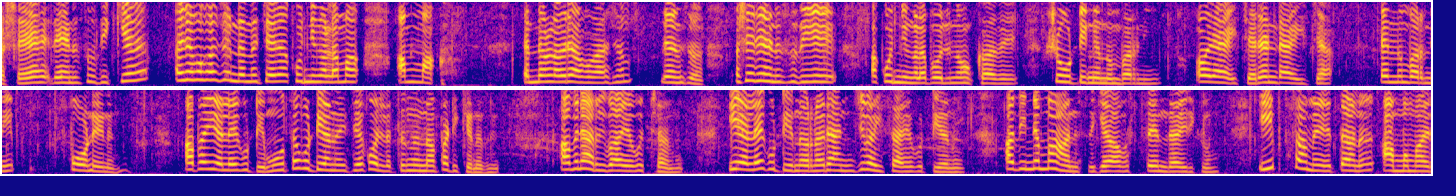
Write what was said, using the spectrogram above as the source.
പക്ഷേ രേണുസുതിക്ക് അതിനവകാശം ഉണ്ടെന്ന് വെച്ചാൽ കുഞ്ഞുങ്ങളുടെ അമ്മ എന്നുള്ള ഒരു അവകാശം രേണുസു പക്ഷേ രേണുസുതി ആ കുഞ്ഞുങ്ങളെ പോലും നോക്കാതെ ഷൂട്ടിംഗ് പറഞ്ഞ് ഒരാഴ്ച രണ്ടാഴ്ച എന്നും പറഞ്ഞ് പോണേണ്. അപ്പോൾ ഇളയ കുട്ടി മൂത്ത കുട്ടിയാണെന്ന് വെച്ചാൽ കൊല്ലത്ത് നിന്നാണ് പഠിക്കണത്. അവൻ അറിവായ കൊച്ചാണ്. ഈ ഇളയ കുട്ടി എന്ന് പറഞ്ഞാൽ ഒരു അഞ്ച് വയസ്സായ കുട്ടിയാണ്. അതിന്റെ മാനസിക അവസ്ഥ എന്തായിരിക്കും? ഈ സമയത്താണ് അമ്മമാർ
